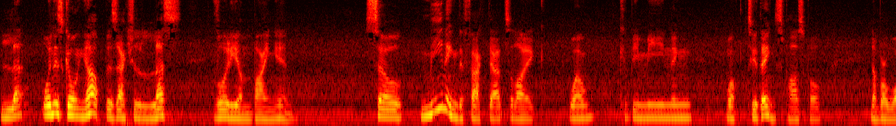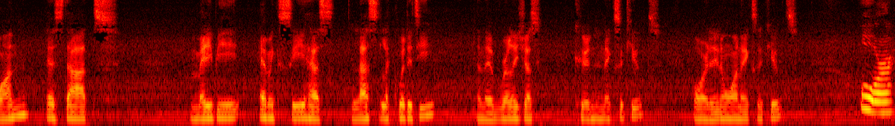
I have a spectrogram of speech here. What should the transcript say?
when it's going up is actually less volume buying in. So meaning the fact that like, well, could be meaning, well, two things possible. Number one is that maybe MXC has less liquidity and they really just couldn't execute or they don't want to execute. Or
